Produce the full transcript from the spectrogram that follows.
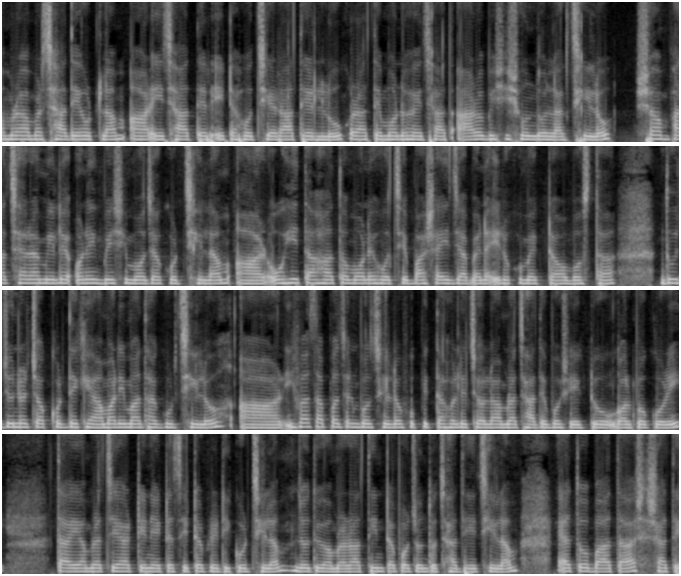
আমরা আবার ছাদে উঠলাম, আর এই ছাদের এটা হচ্ছে রাতের লুক। রাতে মনে হয় ছাদ আরও বেশি সুন্দর লাগছিল। সব বাচ্চারা মিলে অনেক বেশি মজা করছিলাম, আর ওহি তাহা তো মনে হচ্ছে বাসায় যাবে না এরকম একটা অবস্থা। দুজনের চক্কর দেখে আমারই মাথা ঘুরছিল, আর ইফাস আপাজান বলছিল ফুপির তাহলে চলো আমরা ছাদে বসে একটু গল্প করি। তাই আমরা চেয়ার টেনে একটা সেট রেডি করছিলাম, যদিও আমরা রাত তিনটা পর্যন্ত ছাদে ছিলাম। এত বাতাস, সাথে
